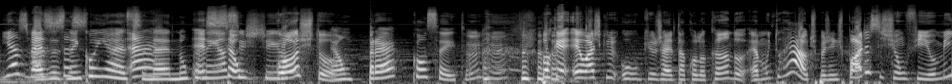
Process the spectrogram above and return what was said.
E às vezes, Às vezes nem conhece, é, né? Nunca nem assistiu. gosto É um preconceito. Uhum. Porque eu acho que o que o Jair tá colocando é muito real. Tipo, a gente pode assistir um filme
